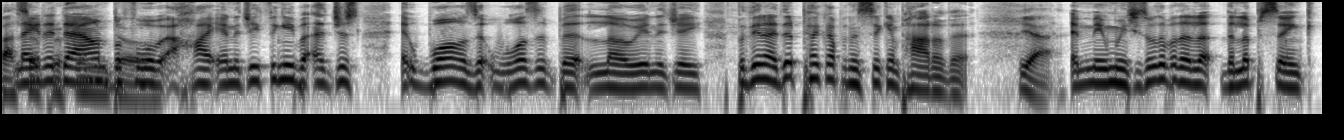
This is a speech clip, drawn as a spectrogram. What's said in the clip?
later down before a high energy thingy, but it just it was it was a bit low energy. But then I did pick up in the second part of it. Yeah. And then when she talked about the the lip sync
